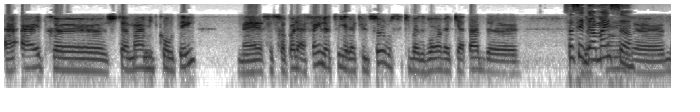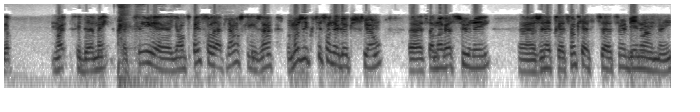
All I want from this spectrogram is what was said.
à, être euh, justement mis de côté. Mais ce sera pas la fin. Là. Tu sais, il y a la culture aussi qui va devoir être capable de. Ça, c'est de demain, prendre, ça. euh, de- Ouais, c'est demain. Fait que, tu sais, euh, ils ont du pain sur la planche, les gens. Moi, j'ai écouté son allocution. Euh, ça m'a rassuré. Euh, j'ai l'impression que la situation est bien en main.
